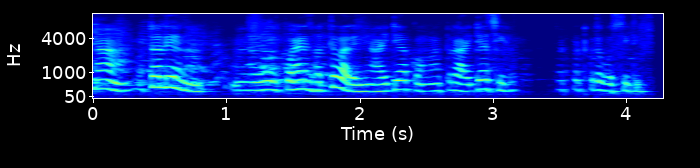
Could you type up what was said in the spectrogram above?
না ওটা নিয়ে না। মানে পয়েন্ট ধরতে পারিনি আইডিয়া কম তোর আইডিয়া ছিল। চটপট করে বসিয়ে দিচ্ছি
